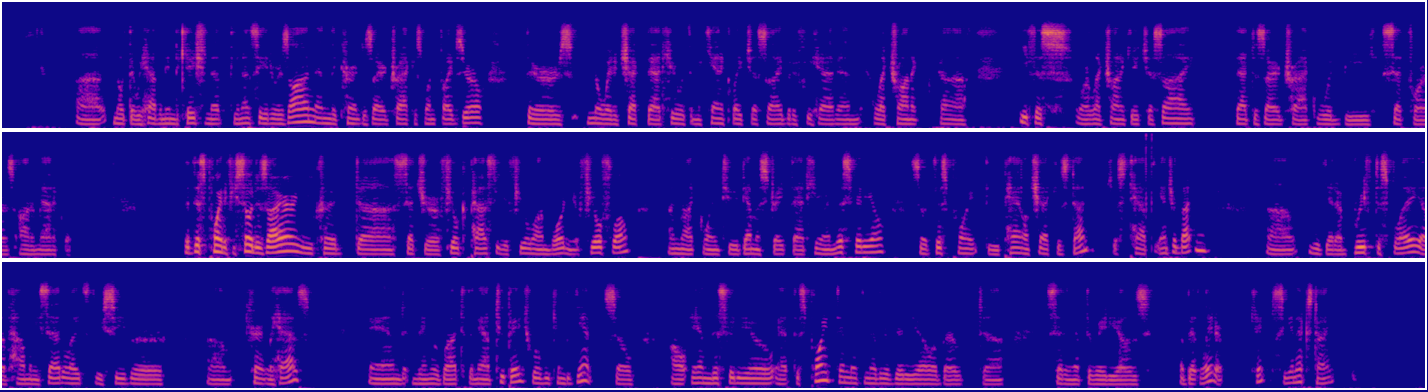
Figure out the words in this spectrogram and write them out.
Uh, note that we have an indication that the annunciator is on and the current desired track is 150. There's no way to check that here with the mechanical HSI, but if we had an electronic uh, EFIS or electronic HSI, that desired track would be set for us automatically. At this point, if you so desire, you could uh, set your fuel capacity, your fuel on board, and your fuel flow. I'm not going to demonstrate that here in this video. So at this point, the panel check is done. Just tap the enter button. Uh, we get a brief display of how many satellites the receiver um, currently has. And then we're brought to the nav2 page where we can begin. So I'll end this video at this point and make another video about uh, setting up the radios a bit later. Okay, see you next time.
